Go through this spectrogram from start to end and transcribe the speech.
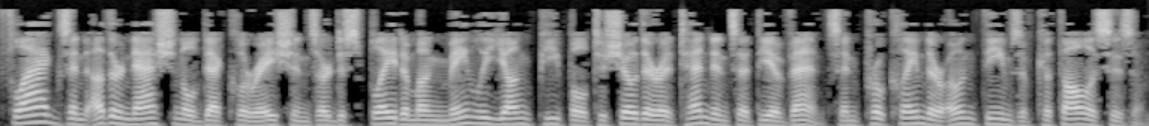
Flags and other national declarations are displayed among mainly young people to show their attendance at the events and proclaim their own themes of Catholicism.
